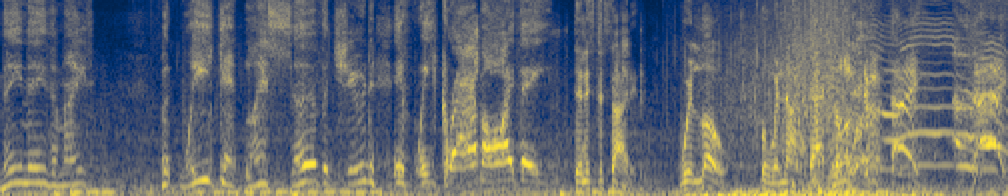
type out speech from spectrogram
Me neither, mate. But we get less servitude if we grab Ivy. Then it's decided. We're low, but we're not that low. Hey! Hey!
